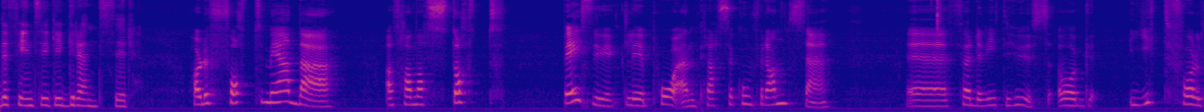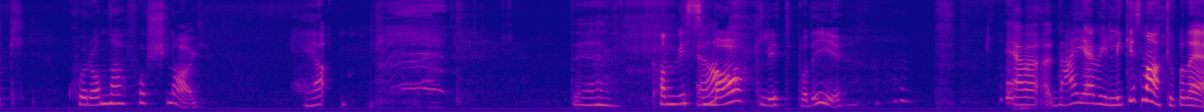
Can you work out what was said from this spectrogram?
Det fins ikke grenser. Har du fått med deg at han har stått basically på en pressekonferanse eh, for Det hvite hus og gitt folk koronaforslag? Ja. Det Kan vi Ja. smake litt på de? jeg, Nei, jeg vil ikke smake på det.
